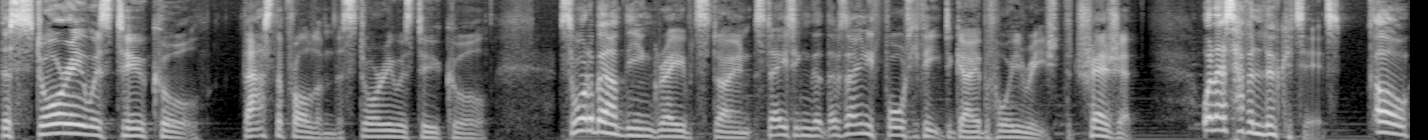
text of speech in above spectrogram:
The story was too cool. That's the problem. The story was too cool. So, what about the engraved stone stating that there was only 40 feet to go before you reached the treasure? Well, let's have a look at it. Oh,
